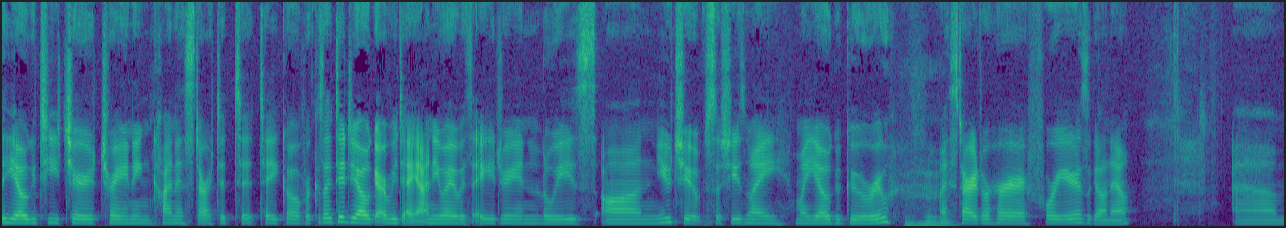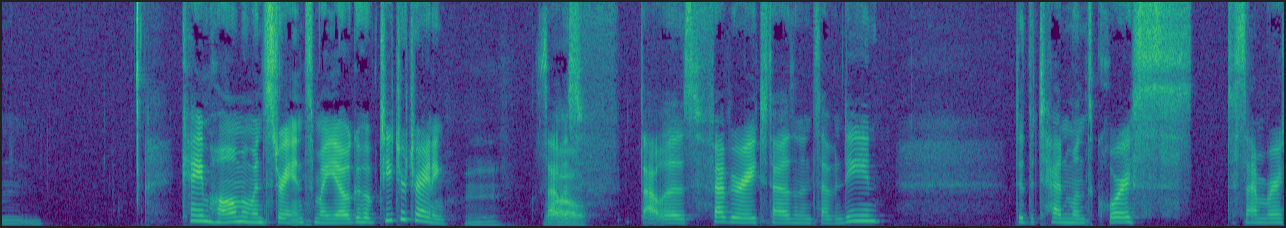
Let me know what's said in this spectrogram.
the yoga teacher training kind of started to take over because I did yoga every day anyway with Adrienne Louise on YouTube. So she's my my yoga guru. I started with her four years ago now. Um, came home and went straight into my yoga hub teacher training. Mm. So that was that was February 2017. Did the 10 month course December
